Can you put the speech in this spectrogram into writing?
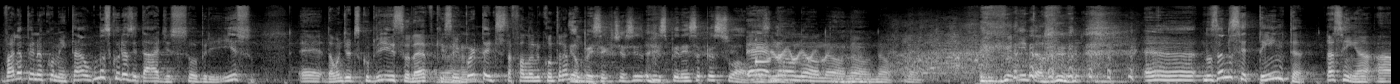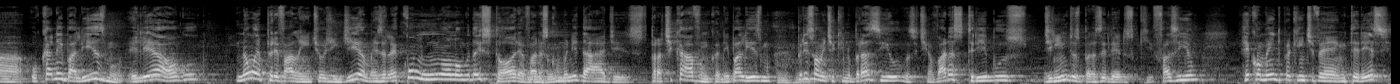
Vale a pena comentar algumas curiosidades sobre isso, é, da onde eu descobri isso, né? Porque isso é importante, você está falando contra mim. Eu pensei que tinha sido por experiência pessoal. É, não, não, não, não, não, não. então, eh, nos anos 70, assim, a- a- o canibalismo, ele é algo não é prevalente hoje em dia, mas ele é comum ao longo da história. Várias comunidades praticavam canibalismo, principalmente aqui no Brasil. Você tinha várias tribos de índios brasileiros que faziam. Recomendo para quem tiver interesse,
